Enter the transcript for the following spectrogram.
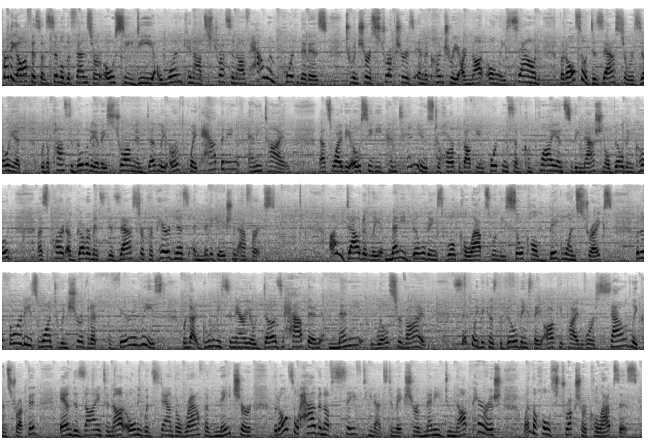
For the Office of Civil Defense, or OCD, one cannot stress enough how important it is to ensure structures in the country are not only sound, but also disaster resilient, with the possibility of a strong and deadly earthquake happening anytime. That's why the OCD continues to harp about the importance of compliance to the National Building Code as part of government's disaster preparedness and mitigation efforts. Undoubtedly, many buildings will collapse when the so-called big one strikes, but authorities want to ensure that at the very least, when that gloomy scenario does happen, many will survive. Simply because the buildings they occupied were soundly constructed and designed to not only withstand the wrath of nature, but also have enough safety nets to make sure many do not perish when the whole structure collapses.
